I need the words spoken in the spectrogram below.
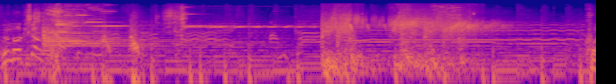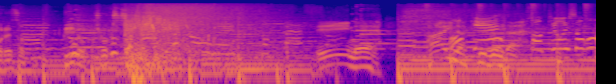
終幕だこれぞ美の極致いいね。ハイな気分だ。先を急ごう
